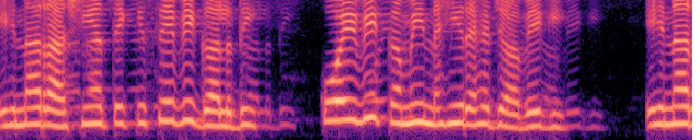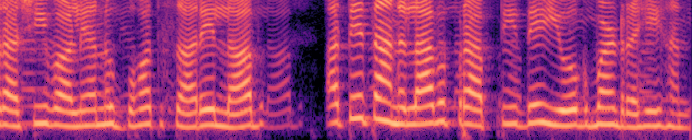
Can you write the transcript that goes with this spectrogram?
ਇਹਨਾਂ ਰਾਸ਼ੀਆਂ ਤੇ ਕਿਸੇ ਵੀ ਗੱਲ ਦੀ ਕੋਈ ਵੀ ਕਮੀ ਨਹੀਂ ਰਹਿ ਜਾਵੇਗੀ। ਇਹਨਾਂ ਰਾਸ਼ੀ ਵਾਲਿਆਂ ਨੂੰ ਬਹੁਤ ਸਾਰੇ ਲਾਭ ਅਤੇ ਧਨ ਲਾਭ ਪ੍ਰਾਪਤੀ ਦੇ ਯੋਗ ਬਣ ਰਹੇ ਹਨ।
